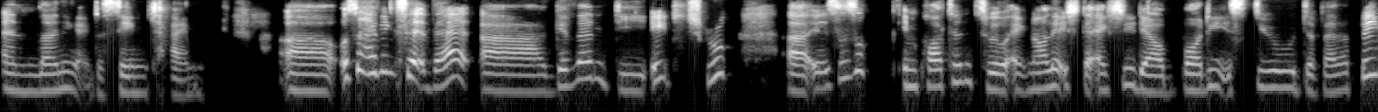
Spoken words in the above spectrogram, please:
and learning at the same time. Uh, also, having said that, uh, given the age group, uh, it's also important to acknowledge that actually their body is still developing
